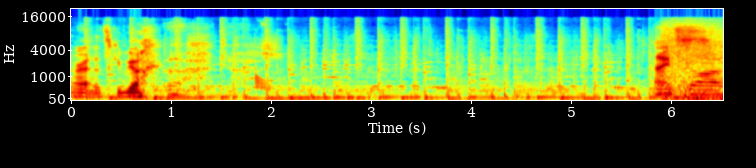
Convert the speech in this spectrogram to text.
Alright, let's keep going. Oh gosh. Nice. Oh, god.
